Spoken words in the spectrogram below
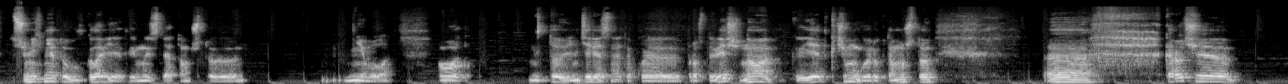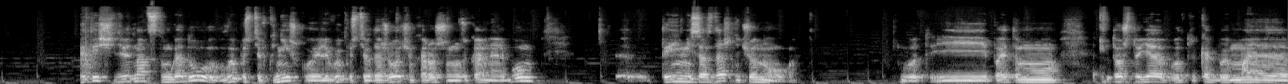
То есть у них нету в голове этой мысли о том, что не было. Вот. То интересная такая просто вещь. Но я это к чему говорю? К тому, что, э, короче, в 2019 году, выпустив книжку или выпустив даже очень хороший музыкальный альбом, э, ты не создашь ничего нового. Вот, и поэтому то, что я, вот как бы мое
